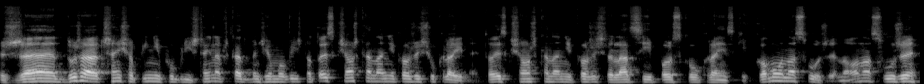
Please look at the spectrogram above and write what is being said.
że duża część opinii publicznej na przykład będzie mówić, no to jest książka na niekorzyść Ukrainy, to jest książka na niekorzyść relacji polsko-ukraińskich. Komu ona służy? No ona służy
